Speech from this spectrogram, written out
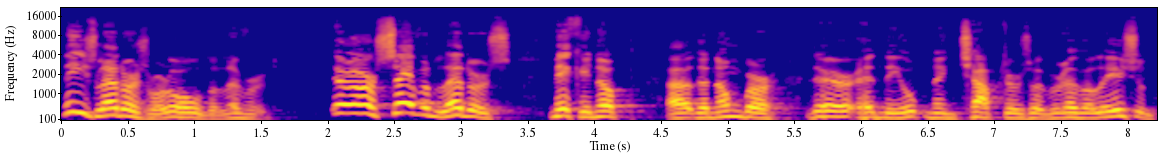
These letters were all delivered. There are seven letters making up uh, the number there in the opening chapters of Revelation,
